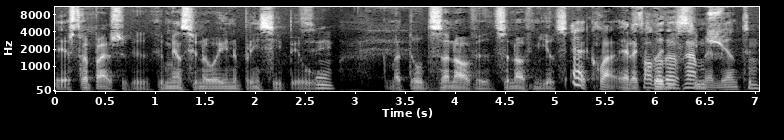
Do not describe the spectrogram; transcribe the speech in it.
este rapaz que, que mencionou aí no princípio, Sim. que matou 19, 19 miúdos, é, claro, era clarissimamente hum.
